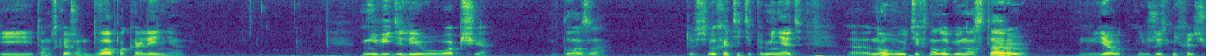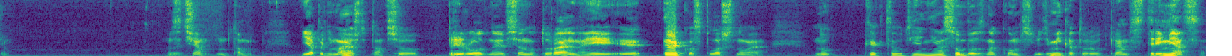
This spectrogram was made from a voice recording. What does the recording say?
и там, скажем, два поколения не видели его вообще в глаза. То есть вы хотите поменять э, новую технологию на старую, ну, я вот ни в жизнь не хочу. Зачем? Ну, там, я понимаю, что там все природное, все натуральное и э, эко сплошное. Но как-то вот я не особо знаком с людьми, которые вот прям стремятся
